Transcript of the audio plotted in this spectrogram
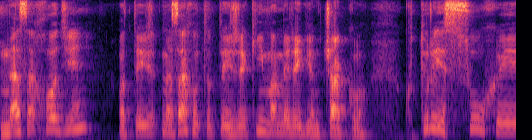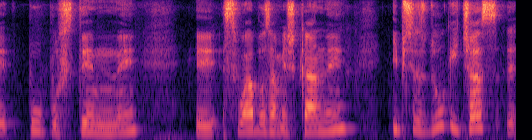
Na zachodzie, od tej, na zachód od tej rzeki mamy region Chaco, który jest suchy, półpustynny, y, słabo zamieszkany i przez długi czas, y,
